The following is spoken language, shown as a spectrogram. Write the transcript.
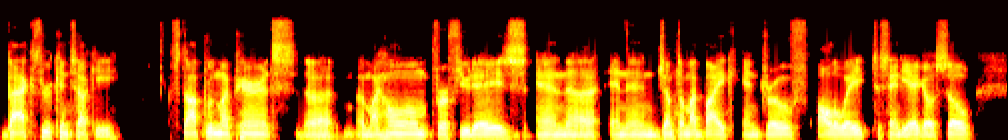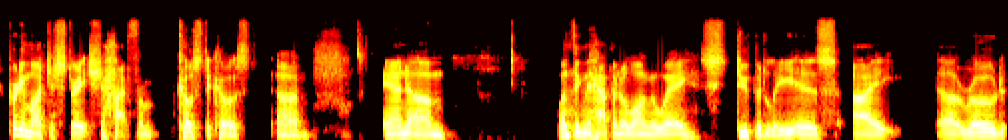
back through kentucky stopped with my parents uh, at my home for a few days and uh, and then jumped on my bike and drove all the way to San Diego. So pretty much a straight shot from coast to coast. Uh, and um, one thing that happened along the way, stupidly, is I uh, rode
